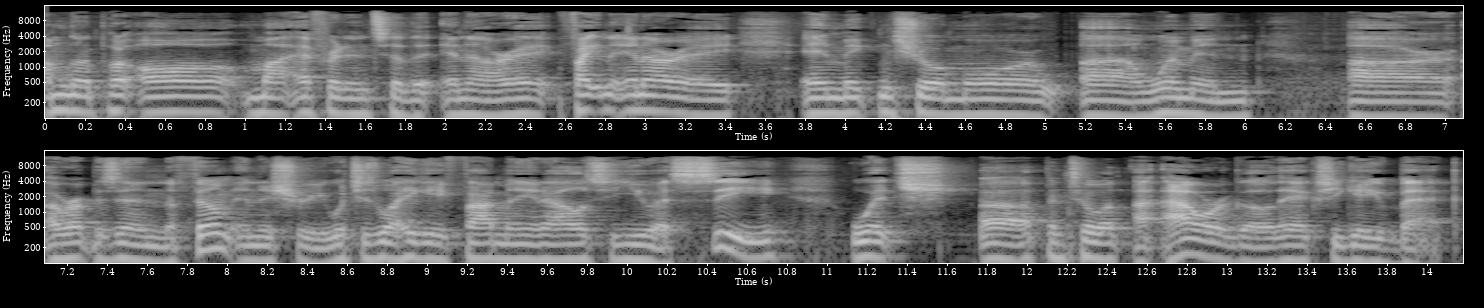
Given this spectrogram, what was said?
i'm going to put all my effort into the nra fighting the nra and making sure more uh, women are, are represented in the film industry which is why he gave $5 million to usc which uh, up until an hour ago they actually gave back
